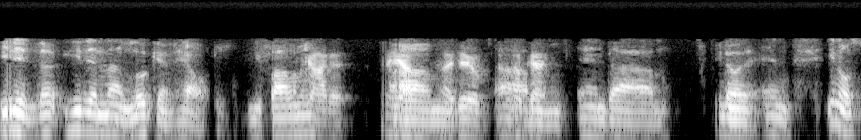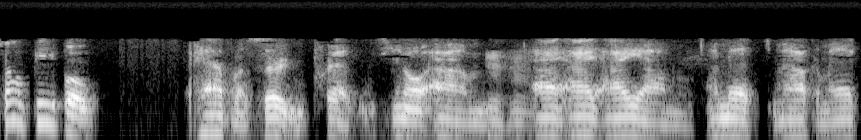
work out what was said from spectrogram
he didn't look- he did not look unhealthy. You follow me? Got it. Yeah, Um, I do. um, okay. And um, you know, and you know, some people have a certain presence. You know, um, Mhm. I, I I um I met Malcolm X.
